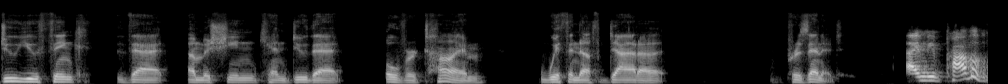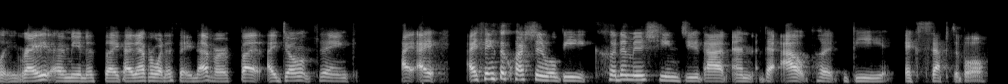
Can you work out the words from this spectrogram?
Do you think that a machine can do that over time with enough data presented? I mean, probably, right? I mean, it's like I never want to say never, but I don't think I, I I think the question will be could a machine do that and the output be acceptable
